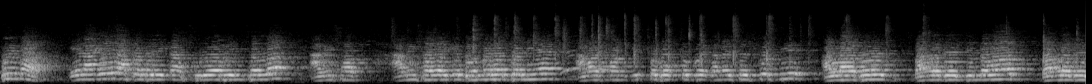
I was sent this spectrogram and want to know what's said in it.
দুই মাস। এর আগে আপনাদের এই কাজ শুরু হবে ইনশাল্লাহ। আমি সব আমি সবাইকে ধন্যবাদ জানিয়ে আমার সংক্ষিপ্ত বক্তব্য এখানে শেষ করছি। আল্লাহ হাফেজ, বাংলাদেশ জিন্দাবাদ, বাংলাদেশ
